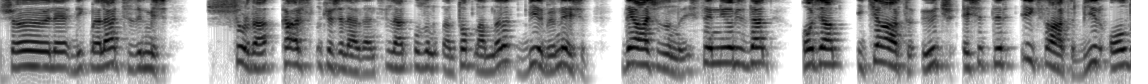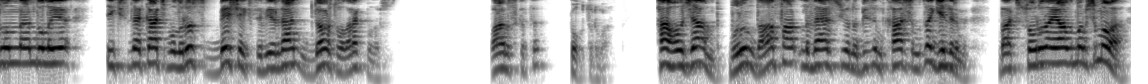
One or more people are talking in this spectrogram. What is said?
şöyle dikmeler çizilmiş. Şurada karşılıklı köşelerden çizilen uzunlukların toplamları birbirine eşit. DH uzunluğu isteniyor bizden. Hocam 2 artı 3 eşittir x artı 1 olduğundan dolayı x'i de kaç buluruz? 5 eksi 1'den 4 olarak buluruz. Var mı sıkıntı? Yoktur mu? Ha hocam bunun daha farklı versiyonu bizim karşımıza gelir mi? Bak soruda yazmamışım ama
